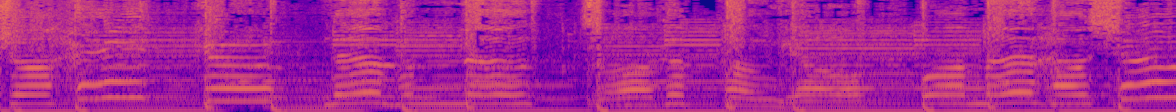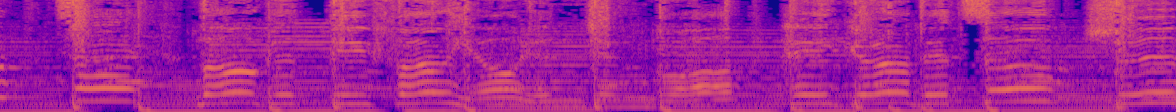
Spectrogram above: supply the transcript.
说，Hey girl，能不能做个朋友？我们好像在某个地方有人见过。Hey girl，别走，是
